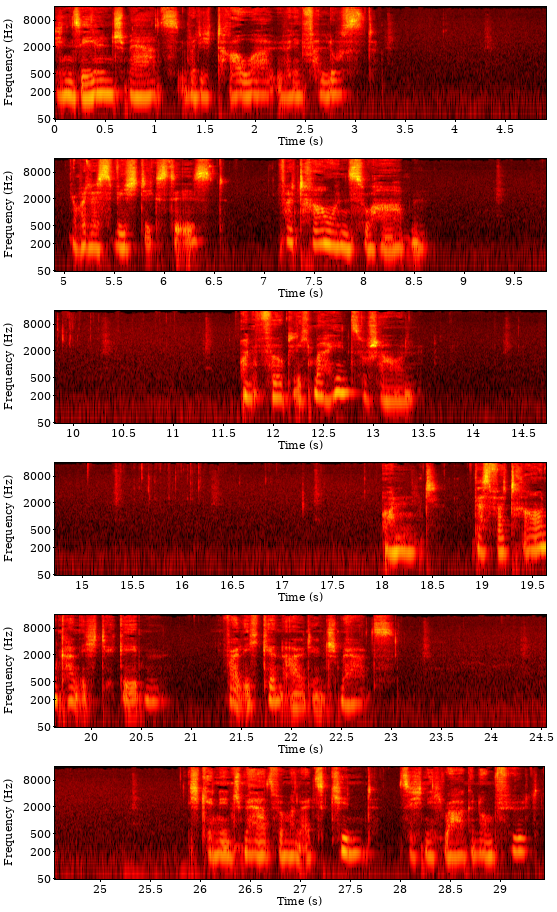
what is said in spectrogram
den Seelenschmerz, über die Trauer, über den Verlust. Aber das Wichtigste ist, Vertrauen zu haben und wirklich mal hinzuschauen. Und das Vertrauen kann ich dir geben, weil ich kenne all den Schmerz. Ich kenne den Schmerz, wenn man als Kind sich nicht wahrgenommen fühlt.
